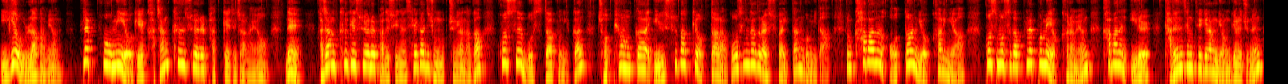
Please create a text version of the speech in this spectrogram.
이게 올라가면 플랫폼이 여기에 가장 큰 수혜를 받게 되잖아요. 네, 가장 크게 수혜를 받을 수 있는 세 가지 종목 중에 하나가 코스모스다 보니까 저평가일 수밖에 없다라고 생각을 할 수가 있다는 겁니다. 그럼 카바는 어떤 역할이냐? 코스모스가 플랫폼의 역할하면 카바는 이를 다른 생태계랑 연결해주는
